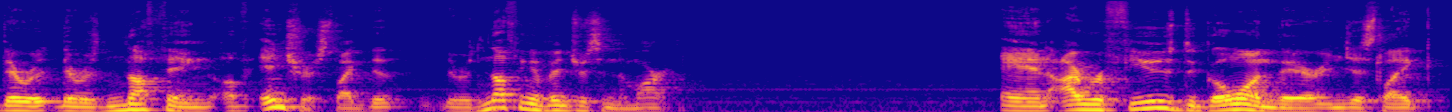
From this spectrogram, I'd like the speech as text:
there was there was nothing of interest. Like the, there was nothing of interest in the market, and I refused to go on there and just like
